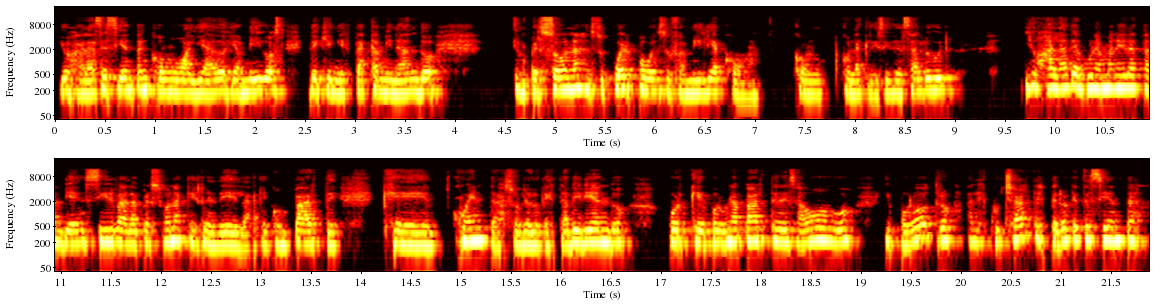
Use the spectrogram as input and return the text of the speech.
y ojalá se sientan como aliados y amigos de quien está caminando en persona, en su cuerpo o en su familia con, con, con la crisis de salud. Y ojalá de alguna manera también sirva a la persona que revela, que comparte, que cuenta sobre lo que está viviendo, porque por una parte desahogo y por otro, al escucharte, espero que te sientas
